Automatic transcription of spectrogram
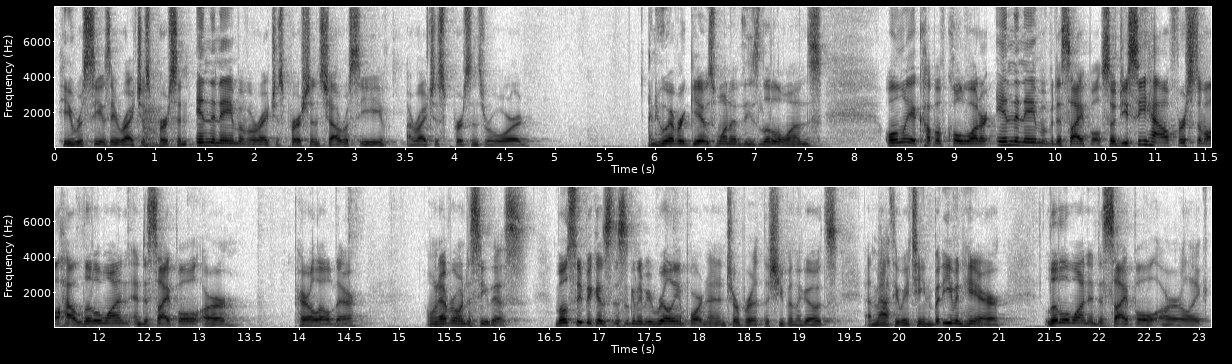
He receives a righteous person in the name of a righteous person shall receive a righteous person's reward. And whoever gives one of these little ones only a cup of cold water in the name of a disciple. So, do you see how, first of all, how little one and disciple are paralleled there? I want everyone to see this. Mostly because this is going to be really important to interpret the sheep and the goats and Matthew 18. But even here, Little one and disciple are like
